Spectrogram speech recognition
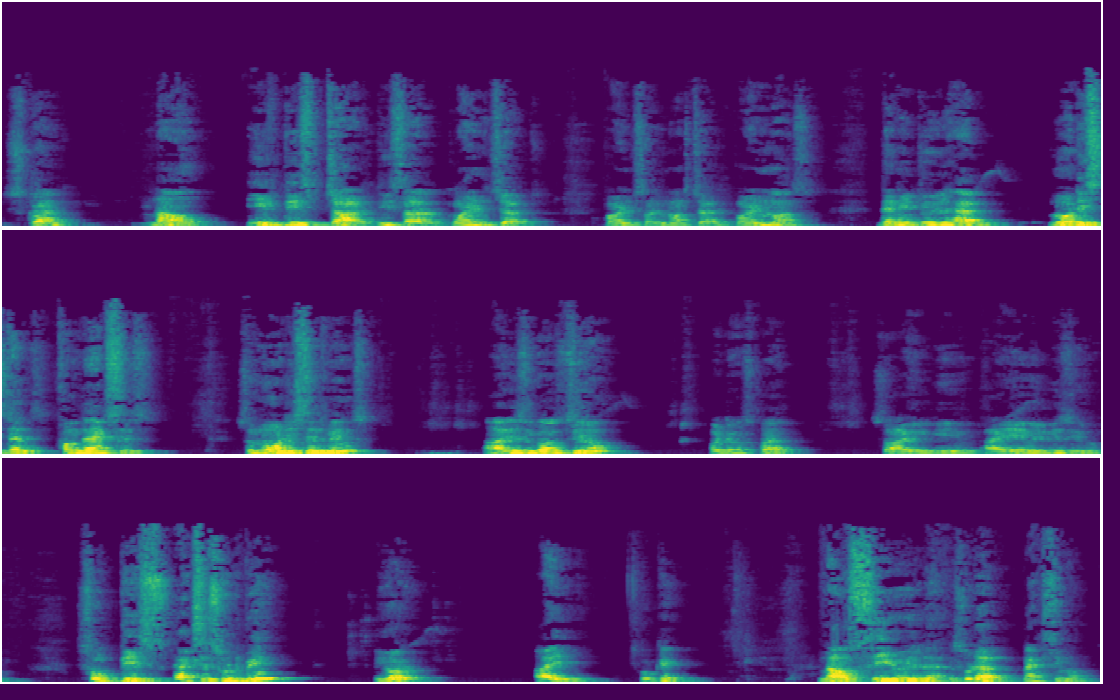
square. Now if this charge, these are point charge, point sorry not charge, point mass, then it will have no distance from the axis. So no distance means R is equal to 0, whatever square. So I will give IA will be 0. So this axis would be your IA. Okay. Now C will should have maximum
